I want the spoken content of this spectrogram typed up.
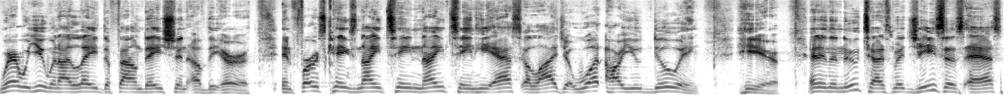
Where were you when I laid the foundation of the earth? In 1 Kings 19 19, he asked Elijah, What are you doing here? And in the New Testament, Jesus asked,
